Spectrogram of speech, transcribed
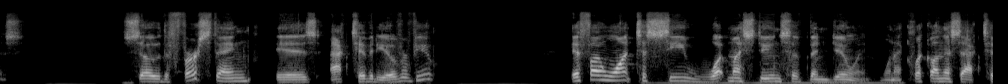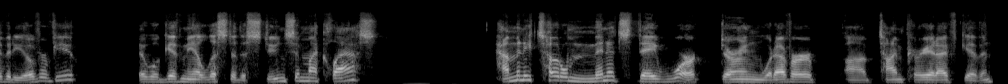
is. So the first thing is activity overview. If I want to see what my students have been doing, when I click on this activity overview, it will give me a list of the students in my class how many total minutes they work during whatever uh, time period I've given.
